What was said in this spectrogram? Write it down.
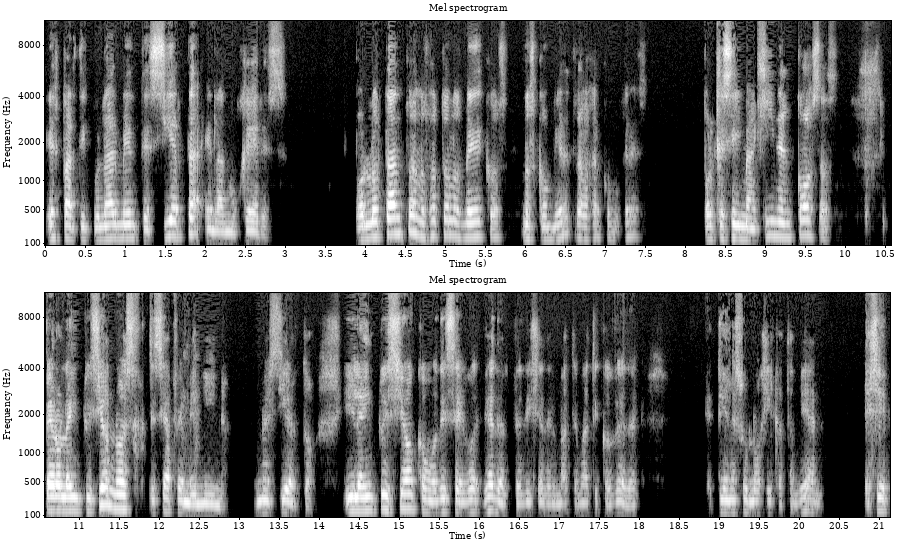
es particularmente cierta en las mujeres. Por lo tanto, a nosotros los médicos nos conviene trabajar con mujeres, porque se imaginan cosas, pero la intuición no es que sea femenina, no es cierto. Y la intuición, como dice Gödel, te dije del matemático Gödel, tiene su lógica también. Es decir,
